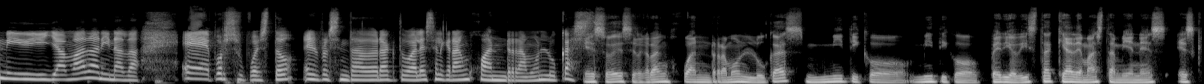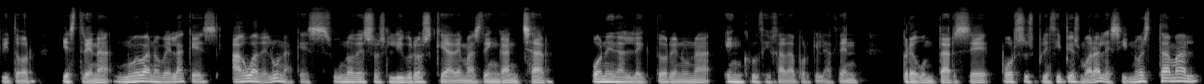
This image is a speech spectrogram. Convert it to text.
ni llamada, ni nada. Eh, por supuesto, el presentador actual es el gran Juan Ramón Lucas. Eso es, el gran Juan Ramón Lucas, mítico, mítico periodista que además también es escritor y estrena nueva novela que es Agua de Luna, que es uno de esos libros que además de enganchar, ponen al lector en una encrucijada porque le hacen preguntarse por sus principios morales. Y no está mal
